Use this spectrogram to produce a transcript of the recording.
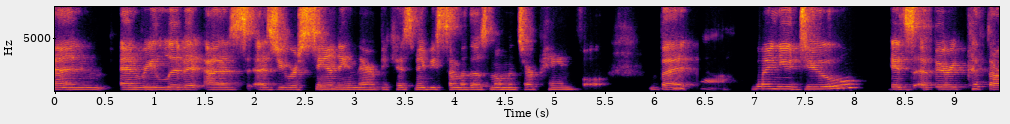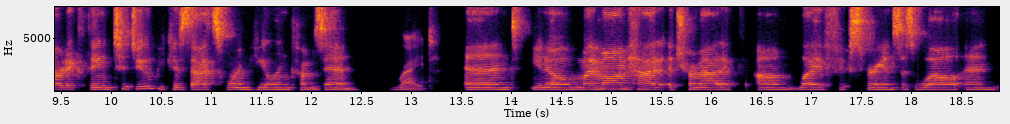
and and relive it as as you were standing there because maybe some of those moments are painful. But yeah. when you do, it's a very cathartic thing to do because that's when healing comes in. Right. And, you know, my mom had a traumatic um, life experience as well. And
